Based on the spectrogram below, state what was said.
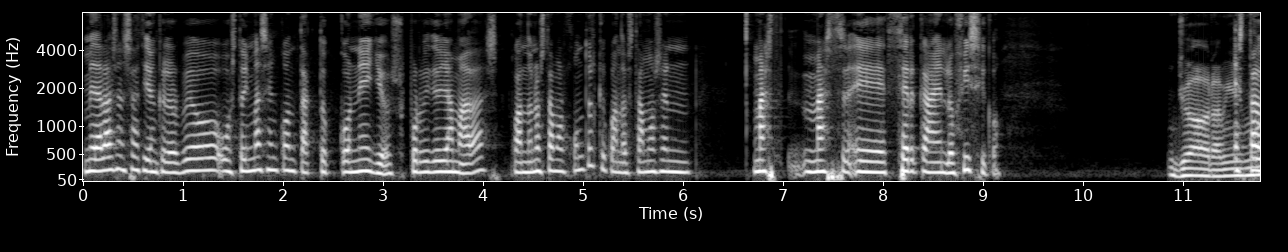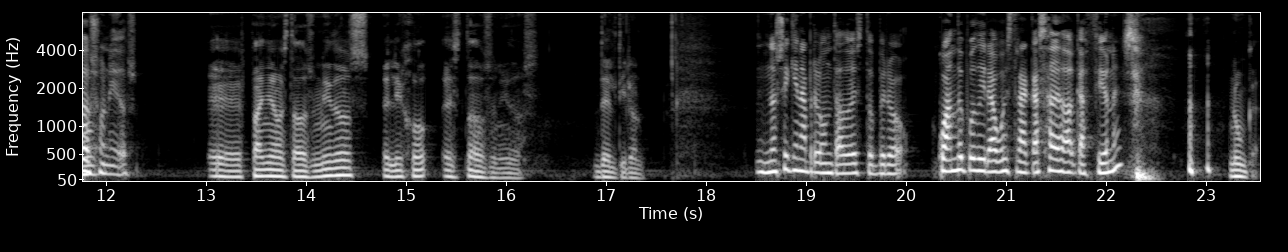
me da la sensación que los veo o estoy más en contacto con ellos por videollamadas cuando no estamos juntos que cuando estamos en más, más eh, cerca en lo físico. Yo ahora mismo. Estados Unidos. eh, España o Estados Unidos, elijo Estados Unidos. Del tirón. No sé quién ha preguntado esto, pero ¿cuándo puedo ir a vuestra casa de vacaciones? Nunca.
